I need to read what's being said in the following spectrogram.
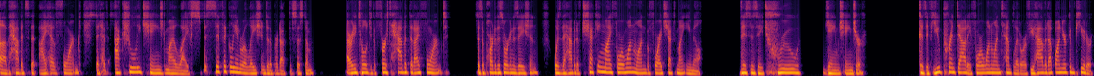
of habits that I have formed that have actually changed my life, specifically in relation to the ProduKtive system. I already told you the first habit that I formed as a part of this organization was the habit of checking my 411 before I checked my email. This is a true game changer. Because if you print out a 411 template or if you have it up on your computer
